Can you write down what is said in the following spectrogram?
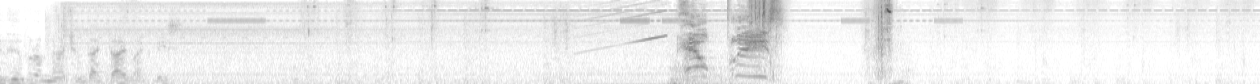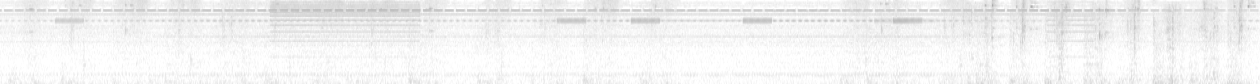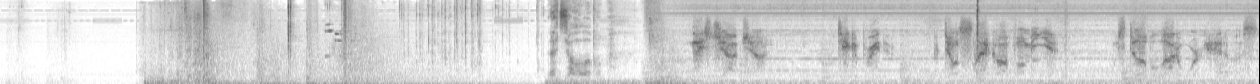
I never I'd die like this. That's all of them. Nice job, John. Take a breather, but don't slack off on me yet. We still have a lot of work ahead of us.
